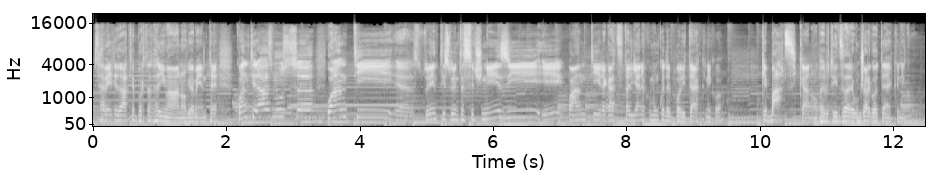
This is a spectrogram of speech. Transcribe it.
se avete dati a portata di mano ovviamente, quanti Erasmus, quanti eh, studenti e studentesse cinesi e quanti ragazzi italiani comunque del Politecnico? che bazzicano per utilizzare un gergo tecnico,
